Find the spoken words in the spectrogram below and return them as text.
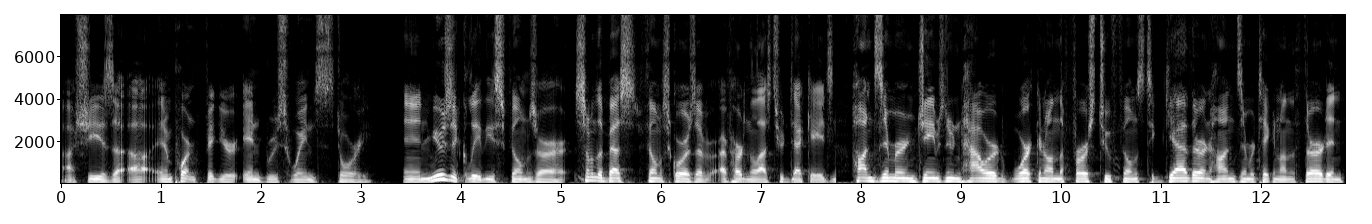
uh, she is a, a, an important figure in Bruce Wayne's story. And musically, these films are some of the best film scores I've, I've heard in the last two decades. Hans Zimmer and James Newton Howard working on the first two films together, and Hans Zimmer taking on the third. And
